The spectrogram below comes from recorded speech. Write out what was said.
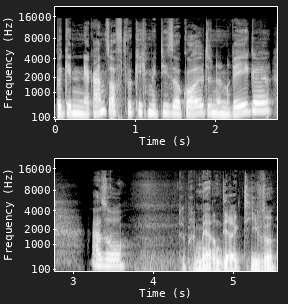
beginnen ja ganz oft wirklich mit dieser goldenen Regel, also der primären Direktive.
